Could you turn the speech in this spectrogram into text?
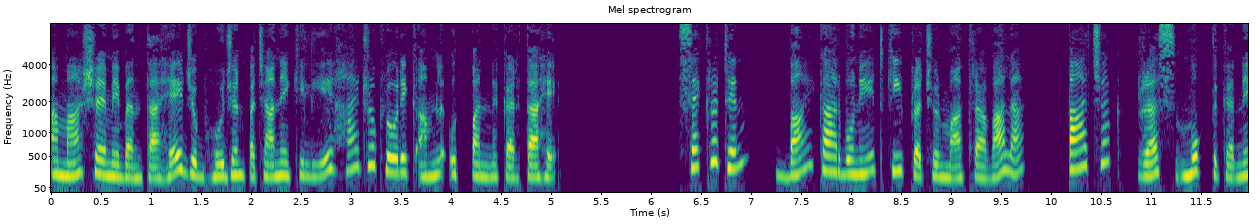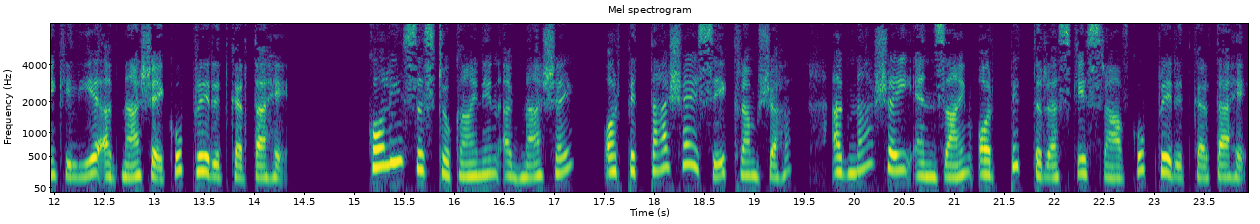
अमाशय में बनता है जो भोजन पचाने के लिए हाइड्रोक्लोरिक अम्ल उत्पन्न करता है। सेक्रेटिन बाइकार्बोनेट की प्रचुर मात्रा वाला पाचक रस मुक्त करने के लिए अग्नाशय को प्रेरित करता है। कोलिसिस्टोकाइनिन अग्नाशय और पित्ताशय से क्रमशः अग्नाशयी एंजाइम और पित्त रस के स्राव को प्रेरित करता है।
